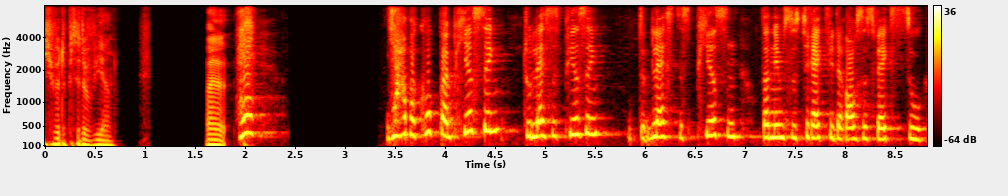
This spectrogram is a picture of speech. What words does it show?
Ich würde tätowieren. Weil Hä? Ja, aber guck, beim Piercing, du lässt das Piercing du lässt es piercen, dann nimmst du es direkt wieder raus, es wächst zu.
